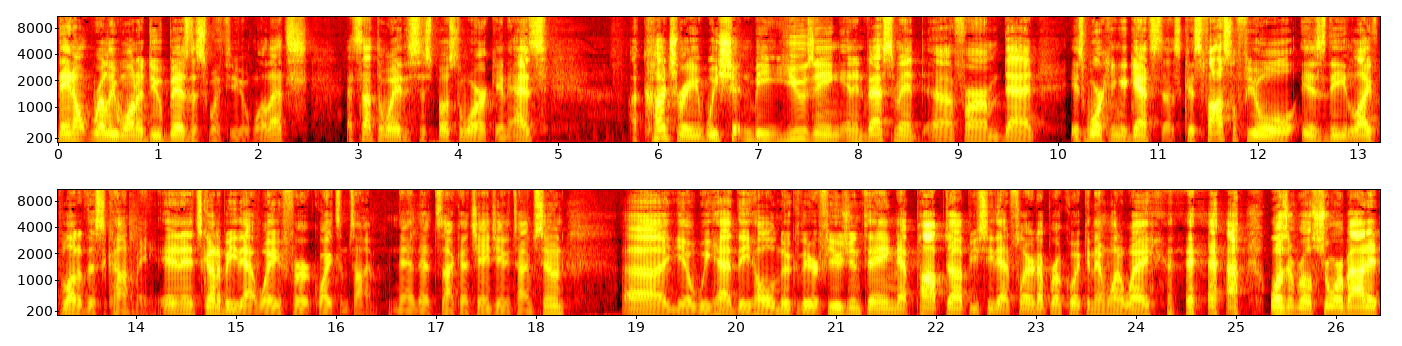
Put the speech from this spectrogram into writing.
they don't really want to do business with you. Well, that's that's not the way this is supposed to work. And as a country, we shouldn't be using an investment uh, firm that is working against us because fossil fuel is the lifeblood of this economy, and it's going to be that way for quite some time. That's not going to change anytime soon. Uh, you know, we had the whole nuclear fusion thing that popped up. You see that flared up real quick and then went away. Wasn't real sure about it.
